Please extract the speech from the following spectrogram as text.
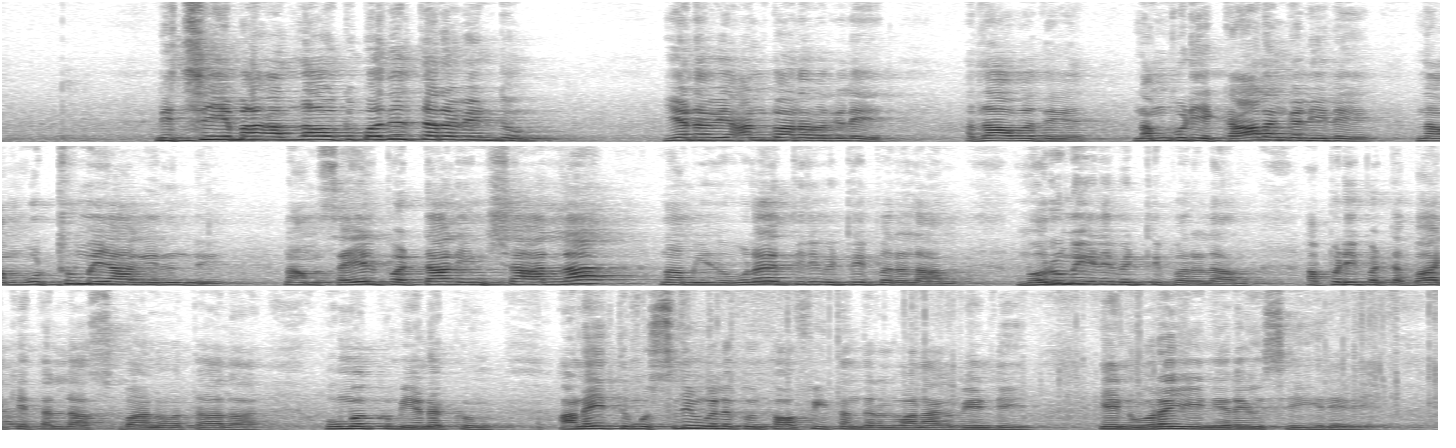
நிச்சயமாக அல்லாவுக்கு பதில் தர வேண்டும். எனவே அன்பானவர்களே அதாவது நம்முடைய காலங்களிலே நாம் ஒற்றுமையாக இருந்து நாம் செயல்பட்டால் இன்ஷா அல்லாஹ் நாம் இந்த உலகத்திலும் வெற்றி பெறலாம் மறுமையிலும் வெற்றி பெறலாம். அப்படிப்பட்ட பாக்கியத்தை அல்லாஹ் சுபானுவத்தாலா உமக்கும் எனக்கும் அனைத்து முஸ்லீம்களுக்கும் தௌஃபீக் தந்தருள்வானாக வேண்டி என் உரையை நிறைவு செய்கிறேன்.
